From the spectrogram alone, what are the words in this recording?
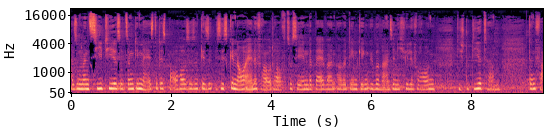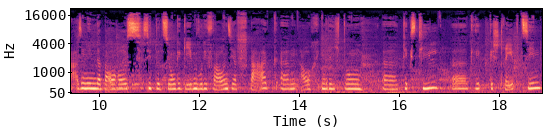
Also man sieht hier sozusagen die Meister des Bauhauses und es ist genau eine Frau drauf zu sehen. Dabei waren aber demgegenüber wahnsinnig viele Frauen, die studiert haben dann Phasen in der Bauhaussituation gegeben, wo die Frauen sehr stark ähm, auch in Richtung Textil äh, gestrebt sind,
